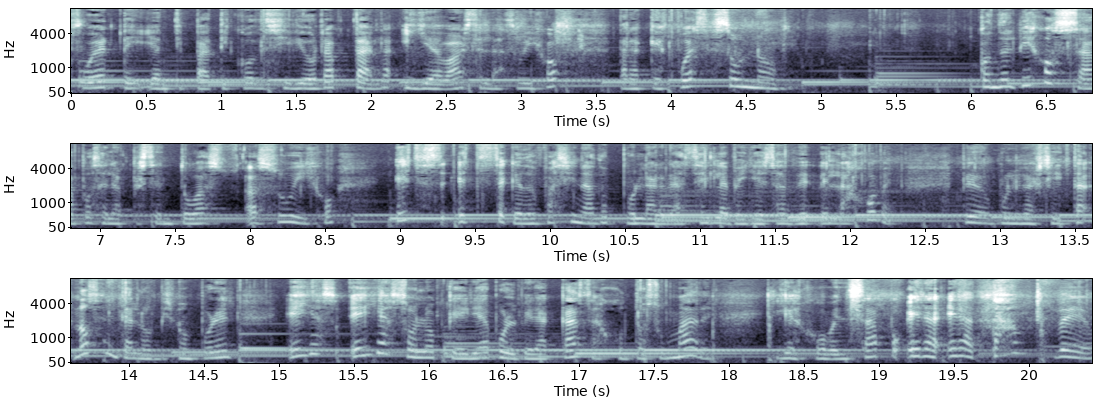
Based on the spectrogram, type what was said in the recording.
fuerte y antipático decidió raptarla y llevársela a su hijo para que fuese su novio. Cuando el viejo sapo se la presentó a su, hijo, este, este, se quedó fascinado por la gracia y la belleza de, la joven, pero Pulgarcita no sentía lo mismo por él. Ella, solo quería volver a casa junto a su madre, y el joven sapo era, era tan feo.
